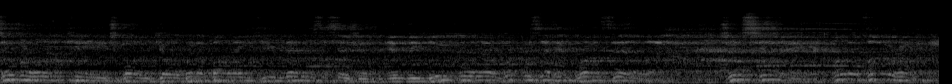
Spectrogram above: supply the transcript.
Overall Cage one your winner by unanimous decision in the blue corner representing Brazil, Josiane Oliveira.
